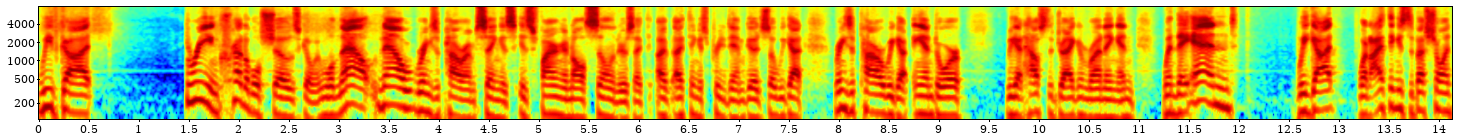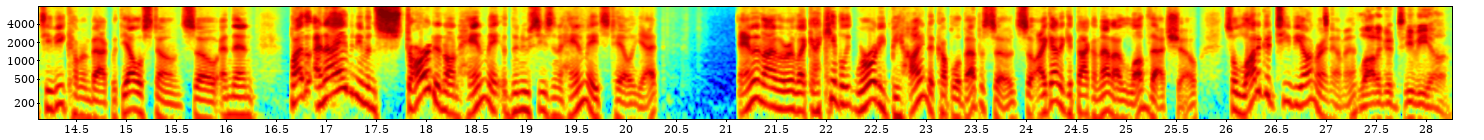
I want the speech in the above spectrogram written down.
we've got three incredible shows going. Well, now now Rings of Power, I'm saying is is firing on all cylinders. I I, I think it's pretty damn good. So we got Rings of Power, we got Andor, we got House of the Dragon running, and when they end, we got what I think is the best show on TV coming back with Yellowstone. So, and then by the and I haven't even started on Handmaid the new season of Handmaid's Tale yet. Anna and I were like, I can't believe we're already behind a couple of episodes. So I got to get back on that. I love that show. So a lot of good TV on right now, man. A lot of good TV on.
